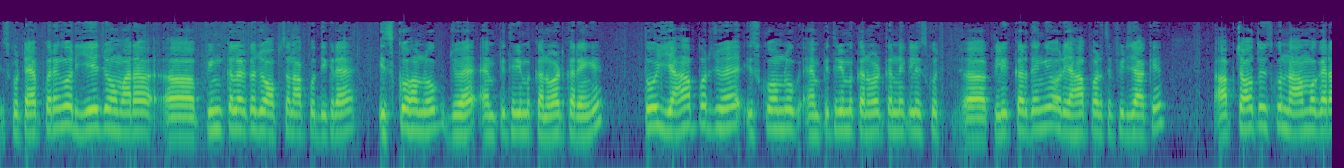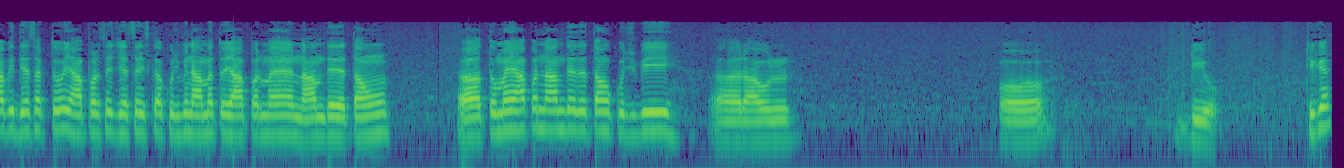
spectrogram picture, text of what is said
इसको टैप करेंगे और ये जो हमारा पिंक कलर का जो ऑप्शन आपको दिख रहा है, इसको हम लोग जो है एमपी में कन्वर्ट करेंगे। तो यहाँ पर जो है, इसको हम लोग एमपी में कन्वर्ट करने के लिए इसको क्लिक कर देंगे और यहाँ पर से फिर जाके आप चाहो तो इसको नाम वगैरह भी दे सकते हो। यहाँ पर से जैसे इसका कुछ भी नाम है तो यहाँ पर मैं नाम दे देता हूँ। तो मैं यहाँ पर नाम दे देता हूँ कुछ भी राहुल। ऑडियो ठीक है?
